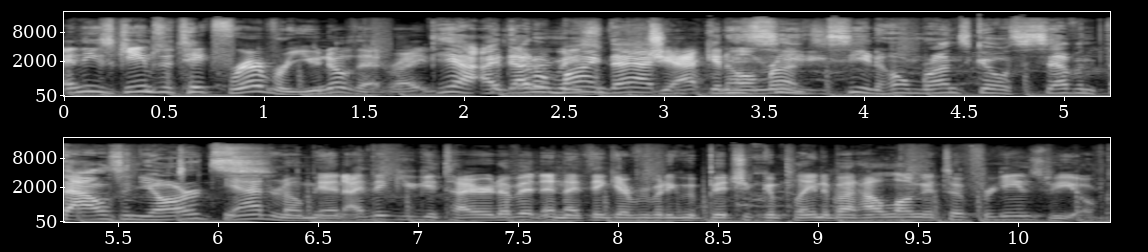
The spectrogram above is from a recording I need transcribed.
And these games would take forever. You know that, right? Yeah, I, I don't mind that. Jacking home see- runs. Seeing home runs go 7,000 yards. Yeah, I don't know, man. I think you get tired of it, and I think everybody would bitch and complain about how long it took for games to be over.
